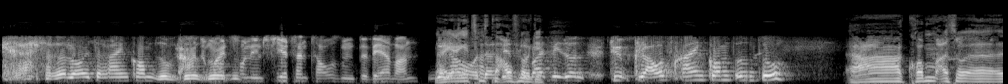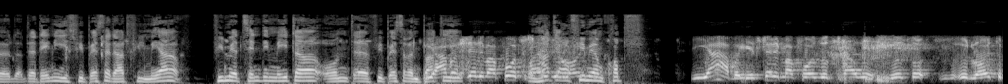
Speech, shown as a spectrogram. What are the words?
krassere Leute reinkommen, so, ja, so, du so, meinst so von den 14.000 Bewerbern? Ja, ja, jetzt passt dass mal auf, jetzt zum Leute. Beispiel so ein Typ Klaus reinkommt und so. Ah, komm, also äh, der Danny ist viel besser, der hat viel mehr, viel mehr Zentimeter und äh, viel besseren Ja, Buddy aber stell dir mal vor, zwei und hat ja auch viel mehr im Kopf. Ja, aber jetzt stell dir mal vor, so zwei so, so, so Leute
